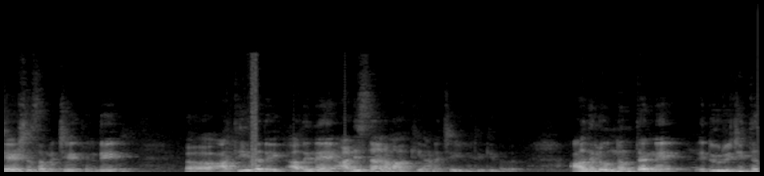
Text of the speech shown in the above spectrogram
ശേഷ സമുച്ചയത്തിന്റെയും അധീനതയെ അതിനെ അടിസ്ഥാനമാക്കിയാണ് ചെയ്തിരിക്കുന്നത്. അതിലൊന്നും തന്നെ രുരുജിത്ത്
